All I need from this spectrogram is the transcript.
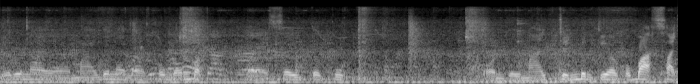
Phía bên này à, mái bên này là không đóng bậc và xây từ cụt còn cái mái chính bên kia có bạt sạch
